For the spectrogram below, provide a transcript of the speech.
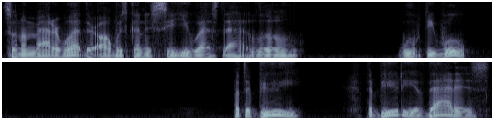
So no matter what, they're always going to see you as that little whoop de whoop. But the beauty, the beauty of that is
